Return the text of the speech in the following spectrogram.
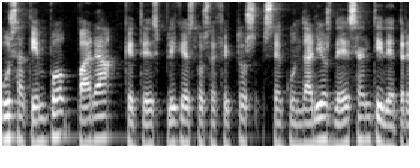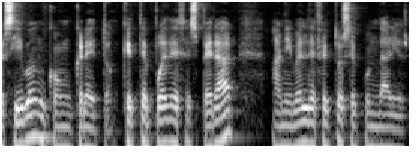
usa tiempo para que te explique estos efectos secundarios de ese antidepresivo en concreto. ¿Qué te puedes esperar a nivel de efectos secundarios?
